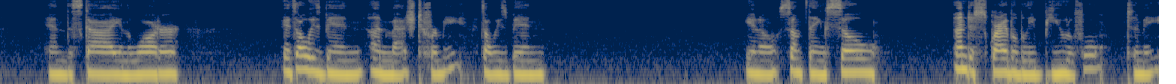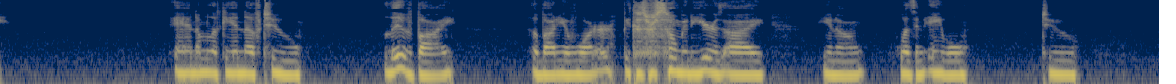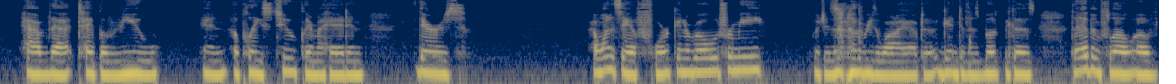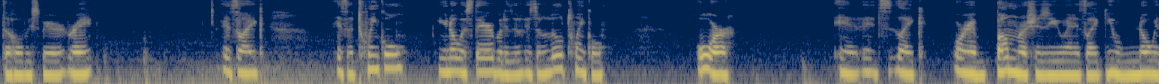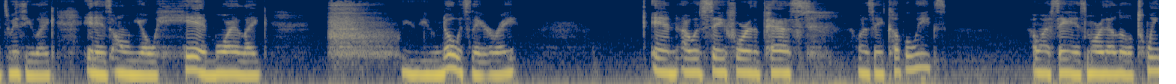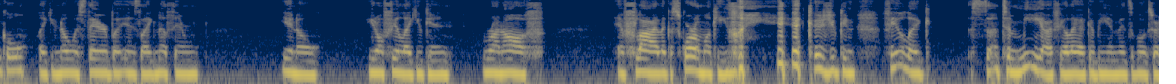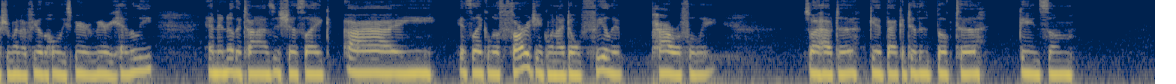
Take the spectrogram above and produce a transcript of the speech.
and the sky and the water it's always been unmatched for me. It's always been you know something so undescribably beautiful to me and I'm lucky enough to live by a body of water because for so many years I, you know, wasn't able to have that type of view and a place to clear my head. And there's, I want to say, a fork in the road for me, which is another reason why I have to get into this book because the ebb and flow of the Holy Spirit, right? It's like, it's a twinkle you know it's there, but it's a, it's a little twinkle. Or it, it's like, or it bum rushes you and it's like, you know it's with you. Like, it is on your head, boy. Like, you, you know it's there, right? And I would say for the past, I want to say a couple weeks, I want to say it's more of that little twinkle. Like, you know it's there, but it's like nothing, you know, you don't feel like you can run off and fly like a squirrel monkey because you can feel like to me i feel like i could be invincible especially when i feel the holy spirit very heavily and then other times it's just like i it's like lethargic when i don't feel it powerfully so i have to get back into this book to gain some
